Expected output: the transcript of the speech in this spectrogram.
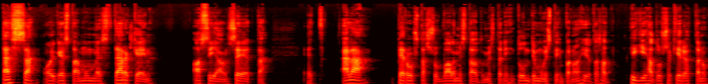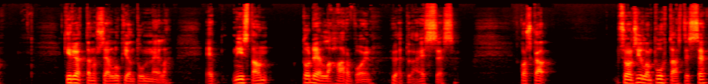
tässä oikeastaan mun mielestä tärkein asia on se, että et älä perusta sun valmistautumista niihin tuntimuistiinpanoihin, joita sä oot hikihatussa kirjoittanut, kirjoittanut siellä lukion tunneilla. Et niistä on todella harvoin hyötyä esseessä. Koska se on silloin puhtaasti se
